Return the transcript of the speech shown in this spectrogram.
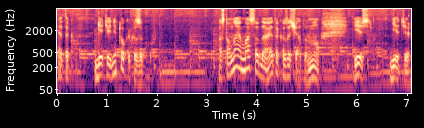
Это дети не только казаков. Основная масса, да, это казачата. Но есть дети,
